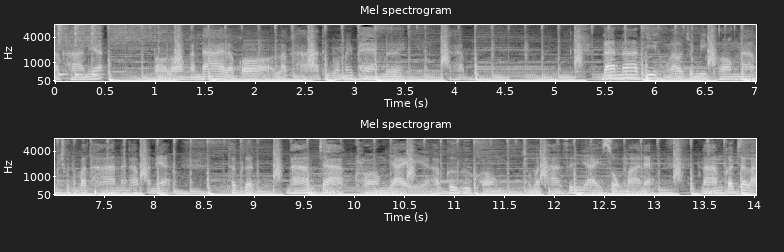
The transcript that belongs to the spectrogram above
ราคาเนี้ย ต่อรองกันได้ แล้วก็ราคาถือว่าไม่แพงเลยนะครับด้านหน้าที่ของเราจะมีคลองน้ำชนประทานนะครับ อันเนี้ยถ้าเกิดน้ำจากคลองใหญ่นะครับ ก็คือคลองชนประทานเส้นใหญ่ส่งมาเนี่ยน้ำก็จะไหล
